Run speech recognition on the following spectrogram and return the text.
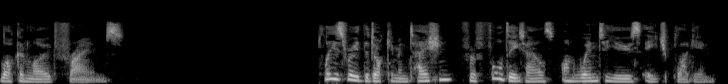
Lock and Load frames. Please read the documentation for full details on when to use each plugin.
